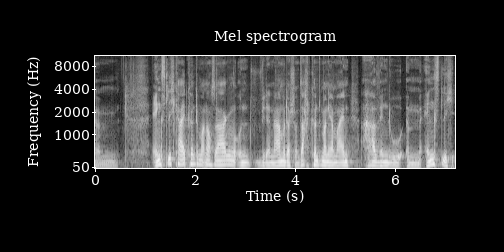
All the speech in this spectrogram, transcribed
ähm, Ängstlichkeit könnte man auch sagen. Und wie der Name das schon sagt, könnte man ja meinen, ah, wenn du ähm, ängstlich,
